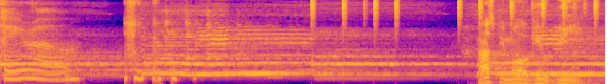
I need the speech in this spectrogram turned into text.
Cairo. Raspi Mo Gil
